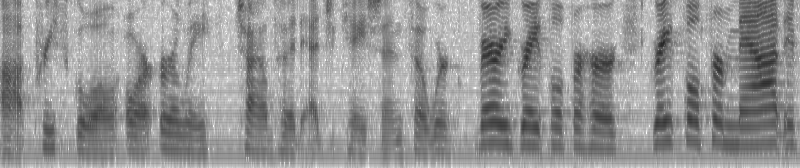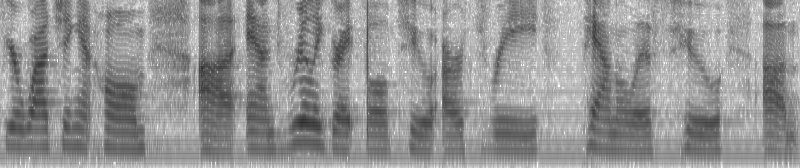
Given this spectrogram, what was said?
uh, preschool or early childhood education. So we're very grateful for her, grateful for Matt if you're watching at home, uh, and really grateful to our three panelists who um,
